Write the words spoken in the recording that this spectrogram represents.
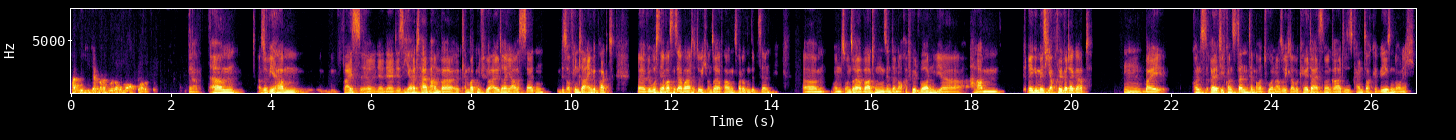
Hat mich die Temperatur darum auch vorgefunden. Ja, ähm, also wir haben, weiß, äh, der, der, Sicherheit halber haben wir Klamotten für alle drei Jahreszeiten bis auf Winter eingepackt. Äh, wir wussten ja, was uns erwartet durch unsere Erfahrung 2017. Ähm, und unsere Erwartungen sind dann auch erfüllt worden. Wir haben regelmäßig Aprilwetter gehabt, mh, bei konst relativ konstanten Temperaturen. Also ich glaube, kälter als 9 Grad ist es kein Tag gewesen, auch nicht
